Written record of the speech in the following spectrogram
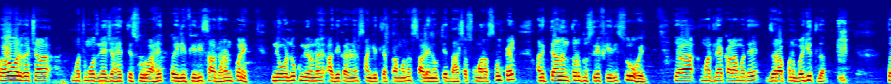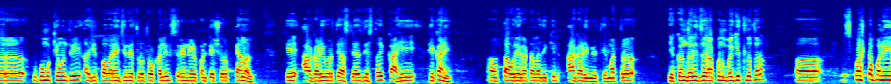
अ वर्गाच्या मतमोजण्या ज्या आहेत ते सुरू आहेत. पहिली फेरी साधारणपणे निवडणूक निर्णय अधिकाऱ्याने सांगितल्याप्रमाणे साडेनऊ ते दहाच्या सुमारास संपेल आणि त्यानंतर दुसरी फेरी सुरू होईल. या मधल्या काळामध्ये जर आपण बघितलं तर उपमुख्यमंत्री अजित पवार यांच्या नेतृत्वाखालील श्री निळकंठेश्वर पॅनल हे आघाडीवरती असल्यास दिसतंय. काही ठिकाणी तावरे गटाला देखील आघाडी मिळते. मात्र एकंदरीत जर आपण बघितलं तर स्पष्टपणे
